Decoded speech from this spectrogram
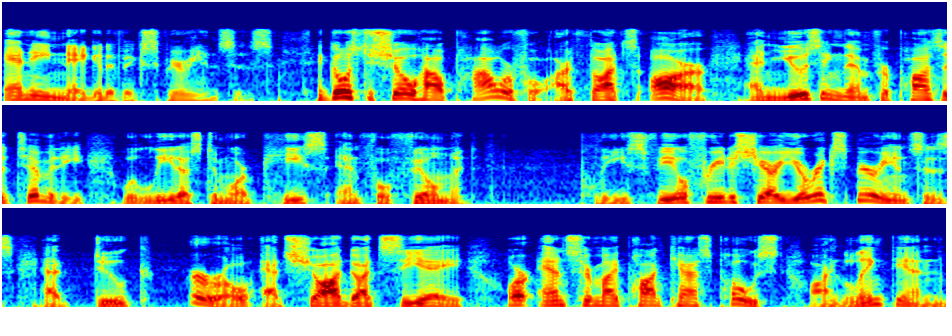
any negative experiences. It goes to show how powerful our thoughts are, and using them for positivity will lead us to more peace and fulfillment. Please feel free to share your experiences at dukeearl at shaw.ca or answer my podcast post on LinkedIn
